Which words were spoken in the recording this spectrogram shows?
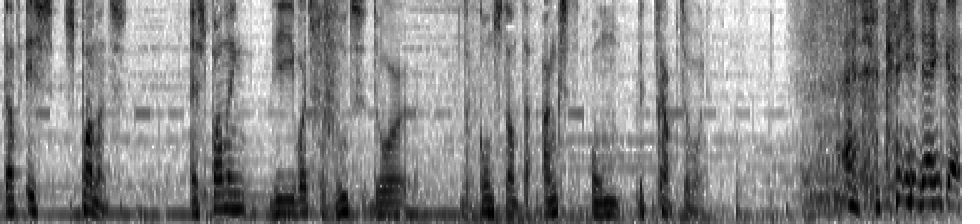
dat is spannend. Een spanning die wordt gevoed door de constante angst om betrapt te worden. En kun je denken,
